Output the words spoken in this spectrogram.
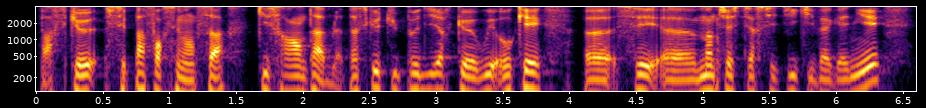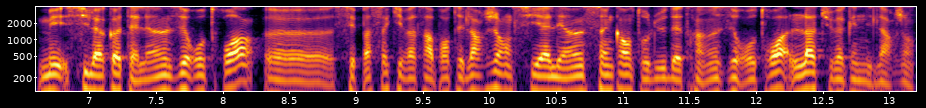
parce que c'est pas forcément ça qui sera rentable. Parce que tu peux dire que oui ok euh, c'est euh, Manchester City qui va gagner mais si la cote elle est à 1,03 euh, c'est pas ça qui va te rapporter de l'argent. Si elle est à 1,50 au lieu d'être à 1,03 là tu vas gagner de l'argent.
